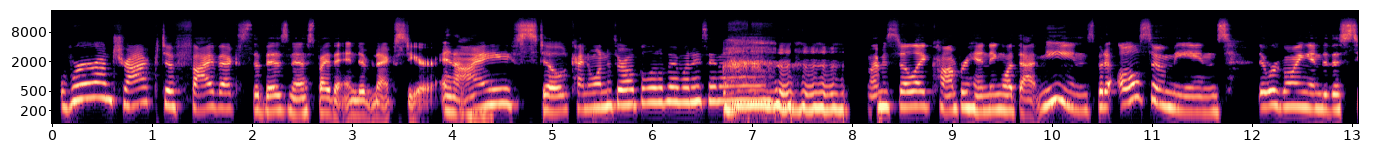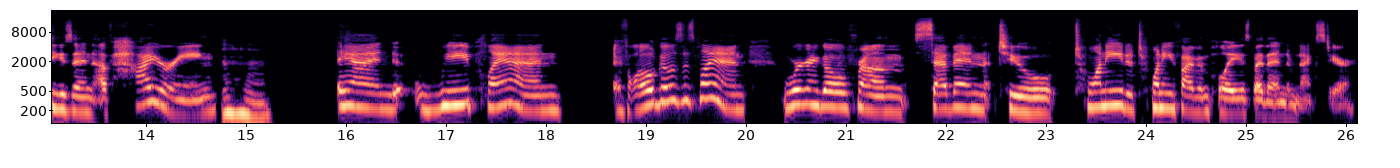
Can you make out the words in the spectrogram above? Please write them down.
we're on track to 5x the business by the end of next year. And mm-hmm. I still kind of want to throw up a little bit when I say that. I'm still like comprehending what that means, but it also means that we're going into this season of hiring. Mm-hmm. And we plan, if all goes as planned, we're going to go from seven to 20 to 25 employees by the end of next year.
